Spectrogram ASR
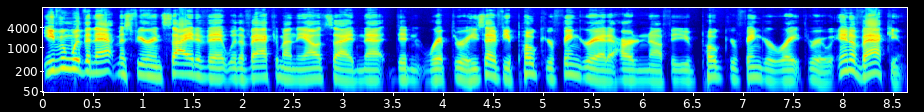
Even with an atmosphere inside of it, with a vacuum on the outside, and that didn't rip through. He said if you poke your finger at it hard enough, that you poke your finger right through in a vacuum.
